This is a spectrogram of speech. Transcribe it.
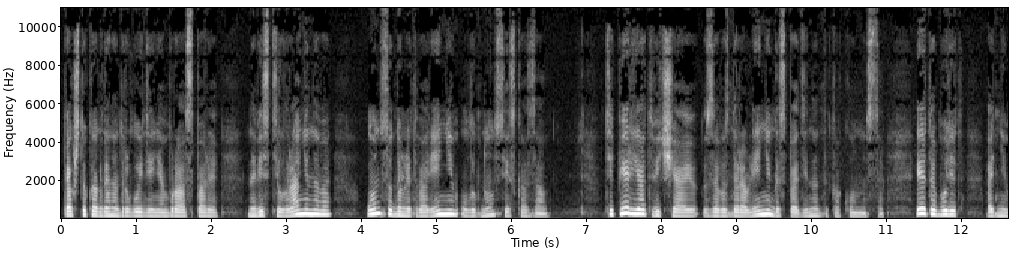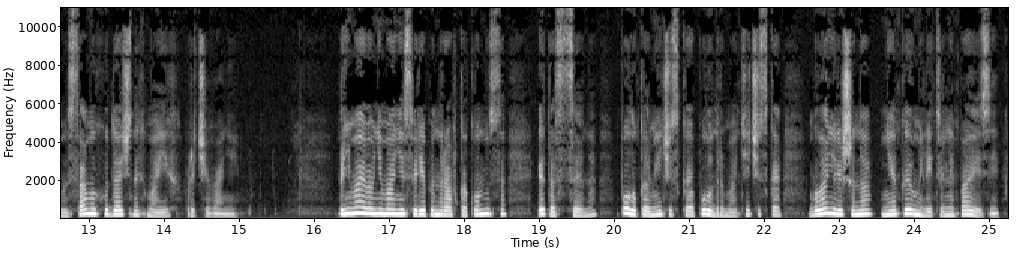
так что, когда на другой день Амбруаз Паре навестил раненого, он с удовлетворением улыбнулся и сказал, «Теперь я отвечаю за выздоровление господина Декаконноса, это будет одним из самых удачных моих врачеваний». Принимая во внимание свирепый нрав Коконуса, эта сцена, полукомическая, полудраматическая, была не лишена некой умилительной поэзии —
